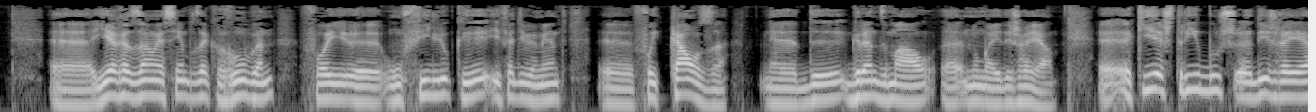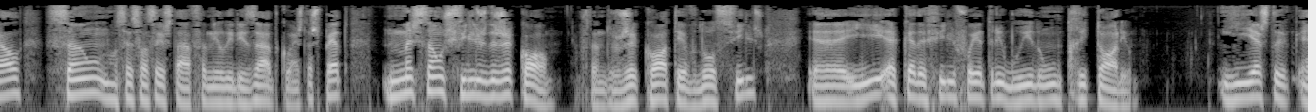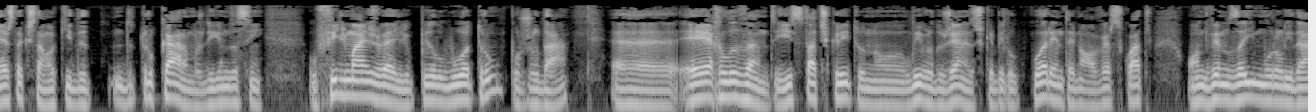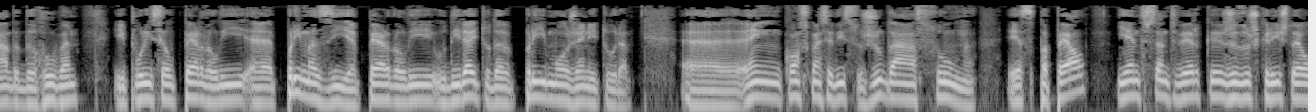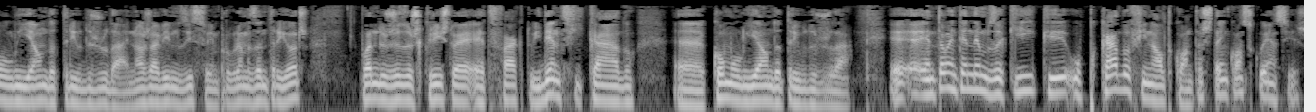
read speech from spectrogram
Uh, e a razão é simples, é que Ruben foi uh, um filho que efetivamente uh, foi causa de grande mal uh, no meio de Israel. Uh, aqui as tribos de Israel são, não sei se você está familiarizado com este aspecto, mas são os filhos de Jacó. Portanto, Jacó teve 12 filhos e a cada filho foi atribuído um território. E esta, esta questão aqui de, de trocarmos, digamos assim, o filho mais velho pelo outro, por Judá, uh, é relevante. E isso está descrito no livro do Gênesis, capítulo 49, verso 4, onde vemos a imoralidade de Ruben e por isso ele perde ali a primazia, perde ali o direito da primogenitura. Uh, em consequência disso, Judá assume esse papel e é interessante ver que Jesus Cristo é o leão da tribo de Judá. E nós já vimos isso em programas anteriores, quando Jesus Cristo é, é de facto identificado uh, como o leão da tribo de Judá. Uh, então entendemos aqui que o pecado, afinal de contas, tem consequências.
